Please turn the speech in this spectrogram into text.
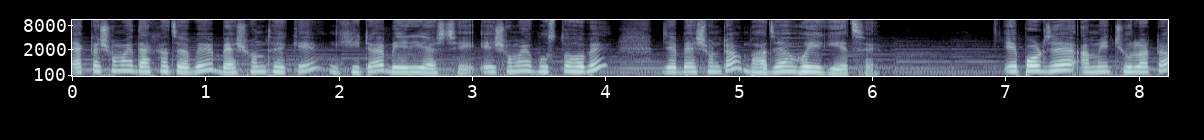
একটা সময় দেখা যাবে বেসন থেকে ঘিটা বেরিয়ে আসছে। এ সময় বুঝতে হবে যে বেসনটা ভাজা হয়ে গিয়েছে। এ পর্যায়ে আমি চুলাটা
